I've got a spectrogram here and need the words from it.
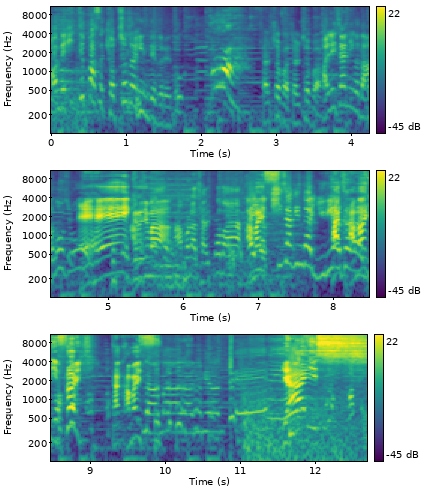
아 근데 hitbox 겹쳐져 있는데 그래도? 잘 쳐봐 잘 쳐봐. 관리자님 이거 나눠줘. 에헤이 그러지 마다 아무나 잘 떠봐 아 가만히 이거 피작인가 유리하잖아. 가만히 이거. 있어 이씨. 다 가만히 있어 나만 아니면 돼 야이씨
